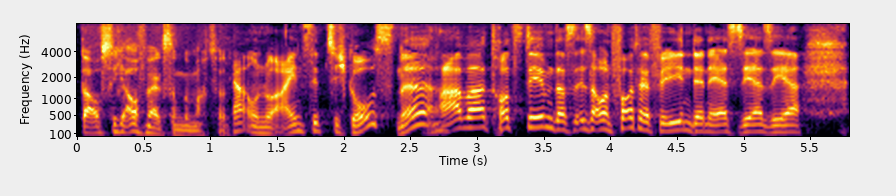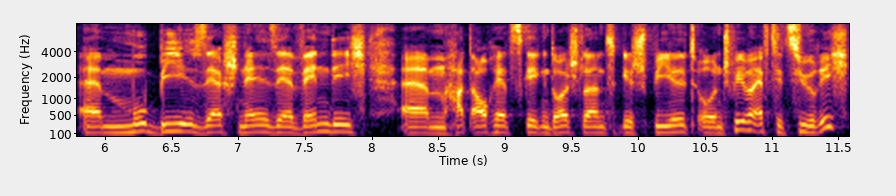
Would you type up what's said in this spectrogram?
da auf sich aufmerksam gemacht hat. Ja, und nur 1,70 groß, ne? Ja. Aber trotzdem, das ist auch ein Vorteil für ihn, denn er ist sehr, sehr ähm, mobil, sehr schnell, sehr wendig. Ähm, hat auch jetzt gegen Deutschland gespielt und spielt beim FC Zürich.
